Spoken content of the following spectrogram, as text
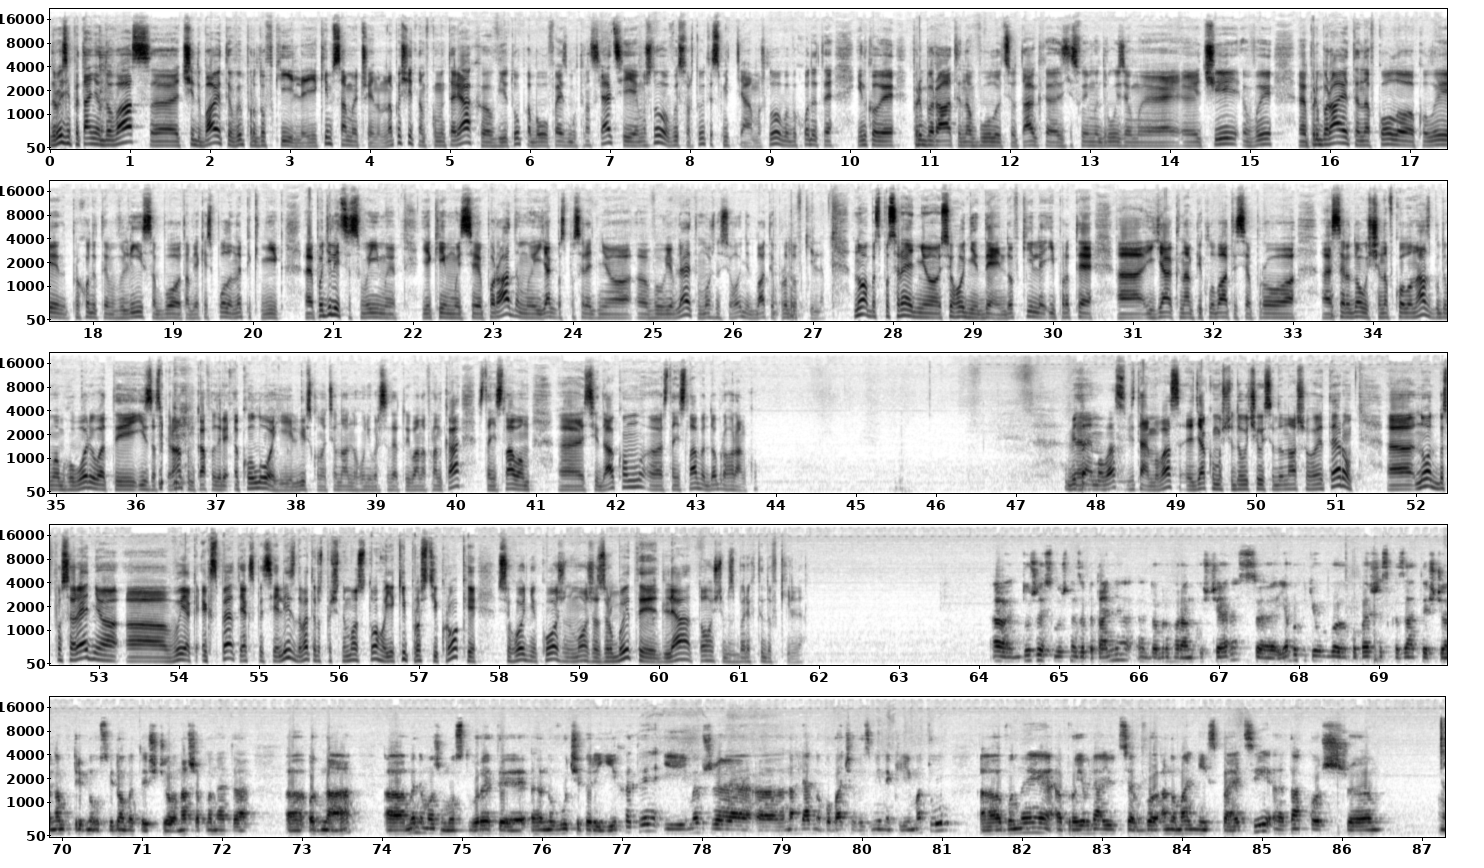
Друзі, питання до вас. Е, Чи дбаєте ви про довкілля? Яким саме чином? Напишіть нам в коментарях е, в YouTube або у Facebook трансляції. Можливо, ви сортуєте сміття, можливо, ви виходите інколи прибирати на вулицю, так е, зі своїми друзями. Чи ви прибираєте навколо, коли приходите в ліс або там якесь поле на пікнік? Поділіться своїми якимись порадами, як безпосередньо ви уявляєте, можна сьогодні дбати про довкілля. Ну а безпосередньо сьогодні день довкілля і про те, е, як нам піклуватися про е, середовище навколо нас, будемо обговорювати із аспірантом кафедри екології Львівського національного університету Івана Франка Станіславом е, Сідаком. Станіславе, доброго ранку. Вітаємо вас. Вітаємо вас. Е, Дякуємо, що долучилися до нашого етеру. Е, Ну от безпосередньо, е, ви як експерт, як спеціаліст, давайте розпочнемо з того, які прості кроки сьогодні кожен може зробити для того, щоб зберегти довкілля. Е, Дуже слушне запитання. Е, Доброго ранку ще раз. Е, Я би хотів, по-перше, сказати, що нам потрібно усвідомити, що наша планета е, одна. Ми не можемо створити е, нову чи переїхати, і ми вже е, наглядно побачили зміни клімату. Е, Вони проявляються в аномальній спеці. Також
